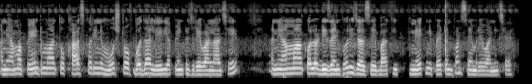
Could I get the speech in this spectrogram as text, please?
અને આમાં પેન્ટમાં તો ખાસ કરીને મોસ્ટ ઓફ બધા લેરિયા પેન્ટ જ રહેવાના છે. અને આમાં કલર ડિઝાઇન ફરી જશે, બાકી નેકની પેટર્ન પણ સેમ રહેવાની છે.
